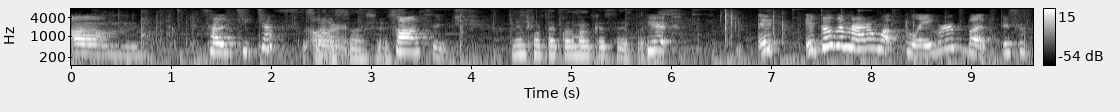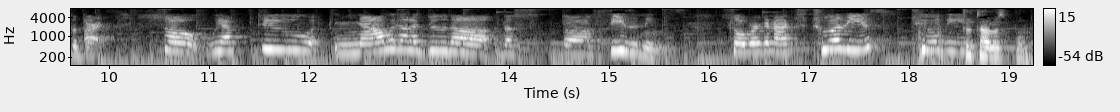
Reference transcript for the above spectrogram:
um salchichas or Sausage. sausage. No importa cuál marca sea, pero. Here it it doesn't matter what flavor, but this is the best. So we have to now we gotta do the the the seasonings. So we're gonna add two of these, two of these. Two tablespoons.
